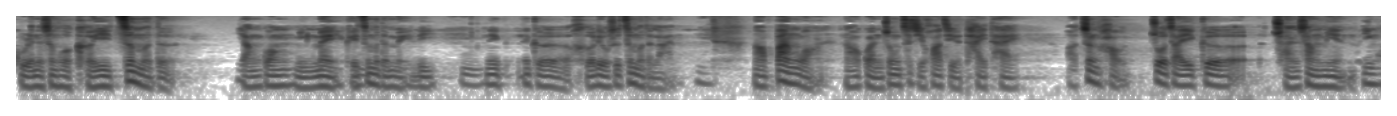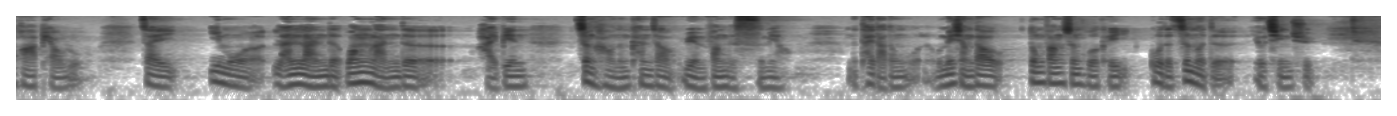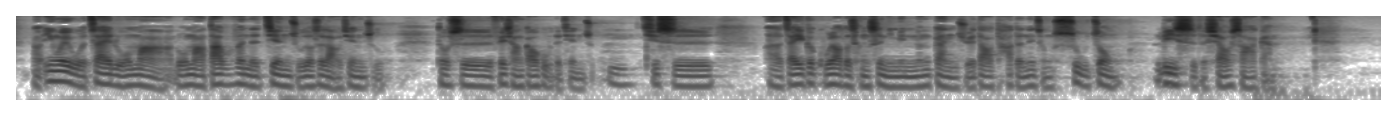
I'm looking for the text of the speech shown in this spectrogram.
古人的生活可以这么的阳光明媚，可以这么的美丽。嗯，那那个河流是这么的蓝。嗯。然后傍晚，然后管仲自己画自己的太太，啊，正好坐在一个船上面，樱花飘落，在一抹蓝蓝的汪蓝的海边，正好能看到远方的寺庙，那太打动我了。我没想到东方生活可以过得这么的有情趣。然后因为我在罗马，罗马大部分的建筑都是老建筑，都是非常高古的建筑。嗯，其实。呃，在一个古老的城市里面，你能感觉到它的那种肃重、历史的潇洒感。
